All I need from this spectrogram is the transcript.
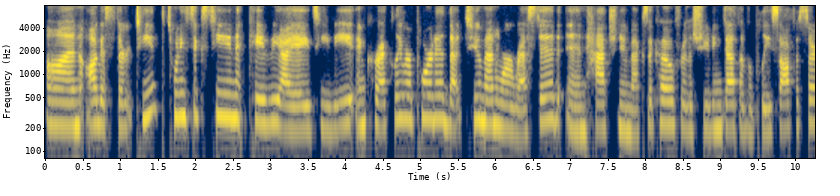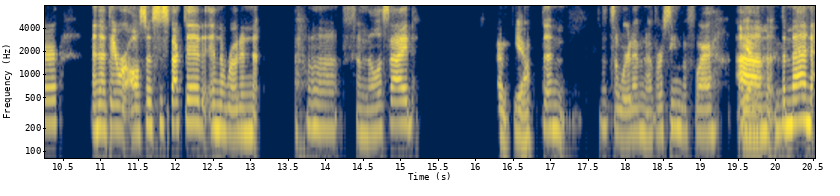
On August 13th, 2016, KVIA TV incorrectly reported that two men were arrested in Hatch, New Mexico for the shooting death of a police officer and that they were also suspected in the Rhoden uh, familicide. Um, yeah. the that's a word I've never seen before. Yeah. Um, the men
